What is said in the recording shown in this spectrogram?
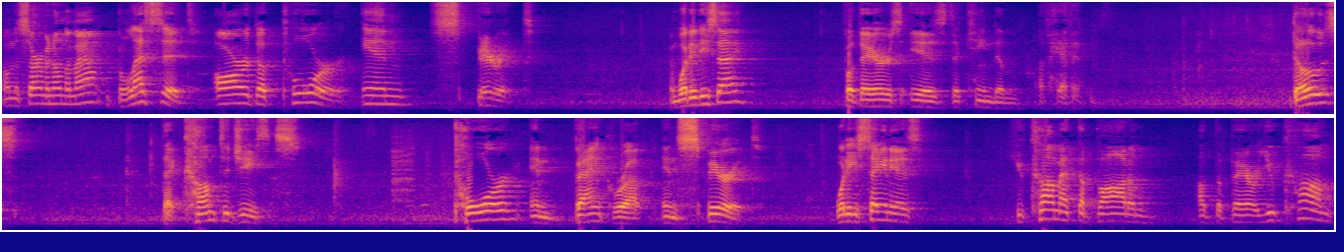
on the Sermon on the Mount? Blessed are the poor in spirit. And what did he say? For theirs is the kingdom of heaven. Those that come to Jesus, poor and bankrupt in spirit, what he's saying is, you come at the bottom of the barrel. You come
